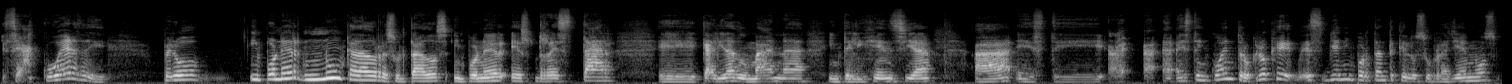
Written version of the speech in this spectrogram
se acuerde. Pero imponer nunca ha dado resultados, imponer es restar eh, calidad humana, inteligencia a este, a, este encuentro. Creo que es bien importante que lo subrayemos.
